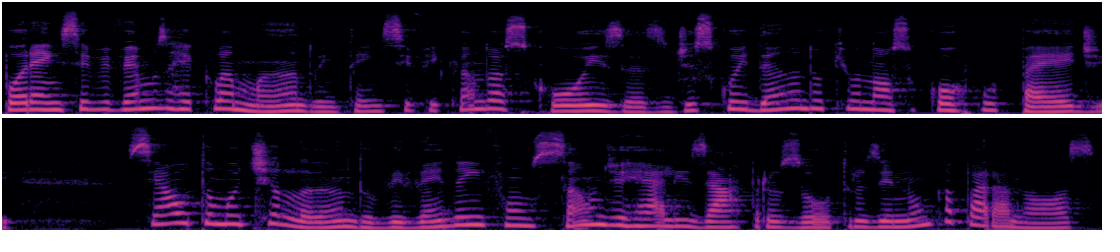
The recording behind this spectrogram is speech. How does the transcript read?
Porém, se vivemos reclamando, intensificando as coisas, descuidando do que o nosso corpo pede, se automutilando, vivendo em função de realizar para os outros e nunca para nós,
